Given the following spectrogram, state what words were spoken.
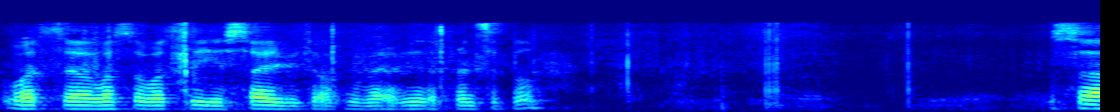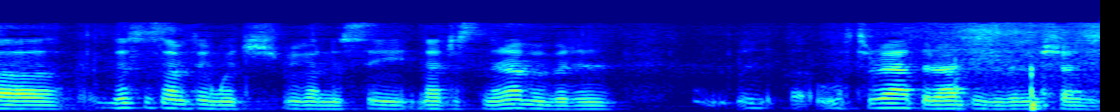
what's the, what's the, what's the Yisod we're talking about here, the principle? So, this is something which we're going to see, not just in the Rambam, but in, in, throughout the writings of the Rishonim.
